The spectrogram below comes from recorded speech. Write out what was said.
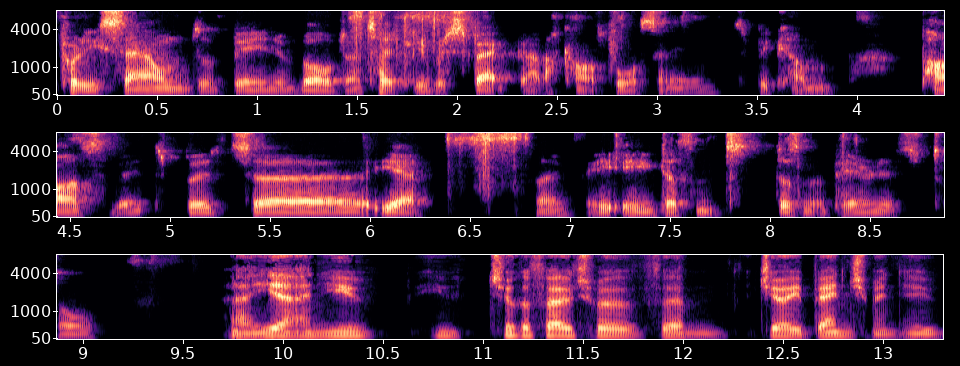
pretty sound of being involved. I totally respect that. I can't force anyone to become part of it, but uh, yeah, so he, he, doesn't doesn't appear in it at all. Uh, yeah, and you you took a photo of um, Joey Benjamin, who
